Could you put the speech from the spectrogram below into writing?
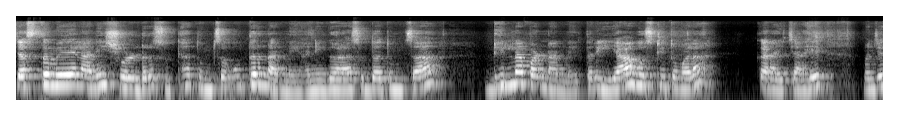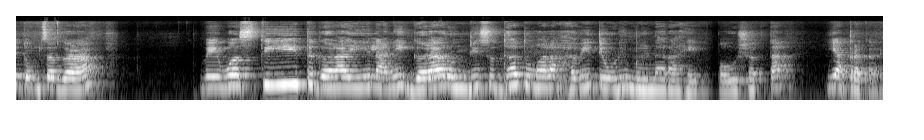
जास्त मिळेल आणि शोल्डरसुद्धा तुमचं उतरणार नाही आणि गळासुद्धा तुमचा ढिल्ला पडणार नाही. तर या गोष्टी तुम्हाला करायच्या आहेत. म्हणजे तुमचा गळा व्यवस्थित गळा येईल आणि गळा रुंदीसुद्धा तुम्हाला हवी तेवढी मिळणार आहे. पाहू शकता या प्रकारे.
